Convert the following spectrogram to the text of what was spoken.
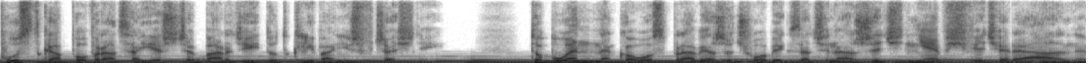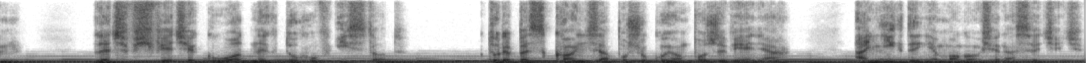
pustka powraca jeszcze bardziej dotkliwa niż wcześniej. To błędne koło sprawia, że człowiek zaczyna żyć nie w świecie realnym, lecz w świecie głodnych duchów istot, które bez końca poszukują pożywienia, a nigdy nie mogą się nasycić.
